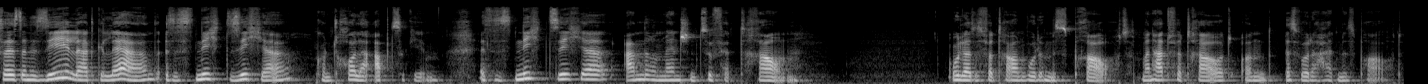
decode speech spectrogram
Das heißt, deine Seele hat gelernt, es ist nicht sicher, Kontrolle abzugeben. Es ist nicht sicher, anderen Menschen zu vertrauen. Oder das Vertrauen wurde missbraucht. Man hat vertraut und es wurde halt missbraucht.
